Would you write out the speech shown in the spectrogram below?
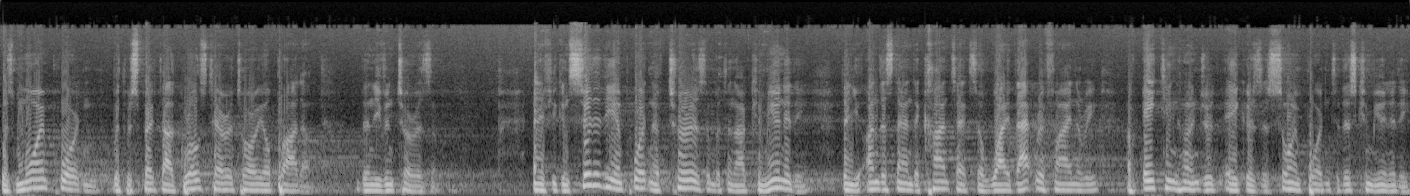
was more important with respect to our gross territorial product than even tourism. And if you consider the importance of tourism within our community, then you understand the context of why that refinery of 1,800 acres is so important to this community,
